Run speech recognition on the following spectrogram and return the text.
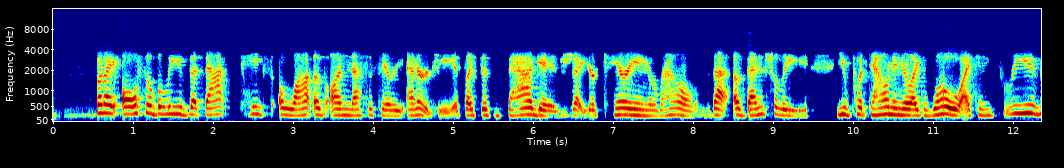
But I also believe that that takes a lot of unnecessary energy. It's like this baggage that you're carrying around that eventually you put down and you're like, whoa, I can breathe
